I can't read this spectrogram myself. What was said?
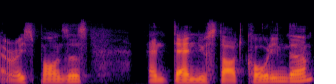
uh, responses, and then you start coding them.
